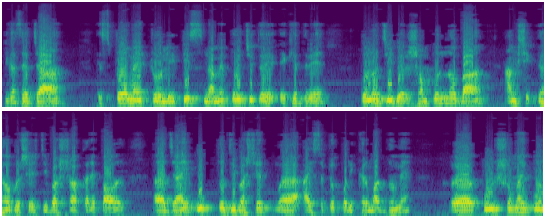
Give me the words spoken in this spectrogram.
ঠিক আছে? যা স্ট্রোমেট্রোলিটিস নামে পরিচিত। এক্ষেত্রে কোন জীবের সম্পূর্ণ বা আংশিক দেহাবশেষ জীবাশ্ম আকারে পাওয়া যায় উক্ত জীবাশ্মের আইসোটোপ পরীক্ষার মাধ্যমে কোন সময় কোন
